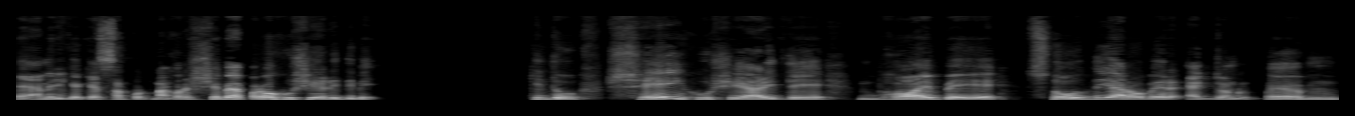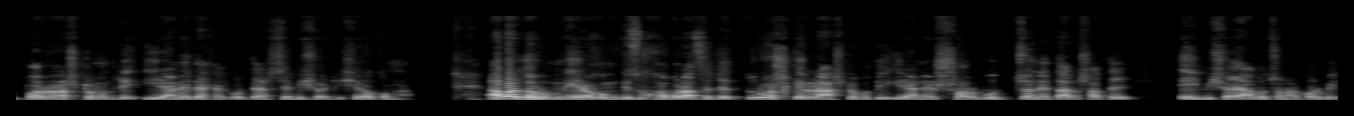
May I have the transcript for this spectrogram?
আমেরিকাকে সাপোর্ট না করে, সে ব্যাপারেও হুঁশিয়ারি দিবে। কিন্তু সেই হুঁশিয়ারিতে ভয় পেয়ে সৌদি আরবের একজন পররাষ্ট্রমন্ত্রী ইরানে দেখা করতে আসছে, বিষয়টি সেরকম না। আবার ধরুন, এরকম কিছু খবর আছে যে তুরস্কের রাষ্ট্রপতি ইরানের সর্বোচ্চ নেতার সাথে এই বিষয়ে আলোচনা করবে।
